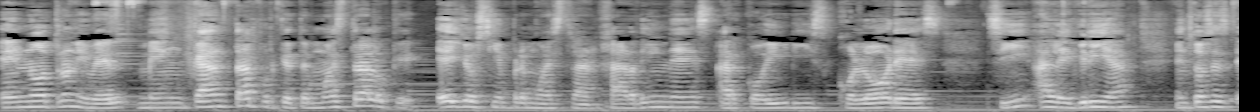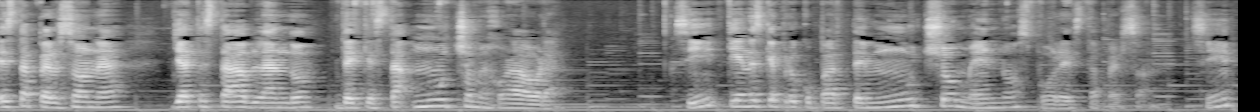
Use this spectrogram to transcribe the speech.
en otro nivel. Me encanta porque te muestra lo que ellos siempre muestran. Jardines, arcoíris, colores, ¿sí? Alegría. Entonces esta persona ya te está hablando de que está mucho mejor ahora. ¿Sí? Tienes que preocuparte mucho menos por esta persona. ¿Sí?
